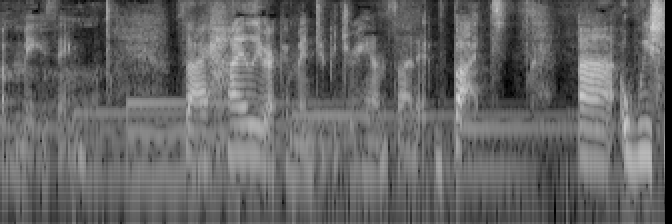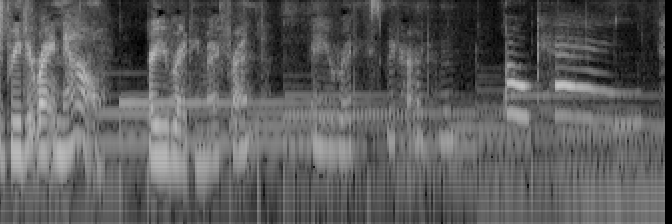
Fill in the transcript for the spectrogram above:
amazing. So I highly recommend you get your hands on it. But uh, we should read it right now. Are you ready, my friend? Are you ready, sweetheart? Okay.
